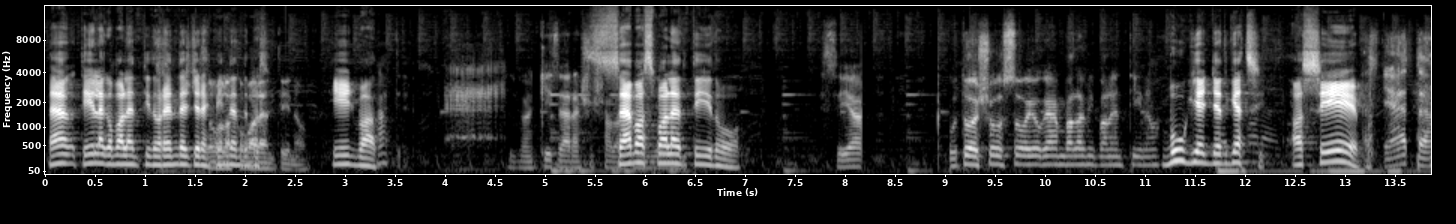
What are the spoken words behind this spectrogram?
Nem, tényleg a Valentino rendes gyerek Szóval minden, akkor de basz- Valentino. Így van. Hát... Így van, kizárásos alap. Szevasz Valentino! Szia. Utolsó szó jogán valami, Valentino? Búgj egyet, geci! A szép! Nyertem.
